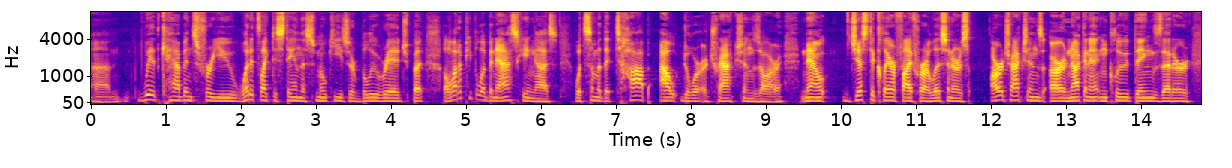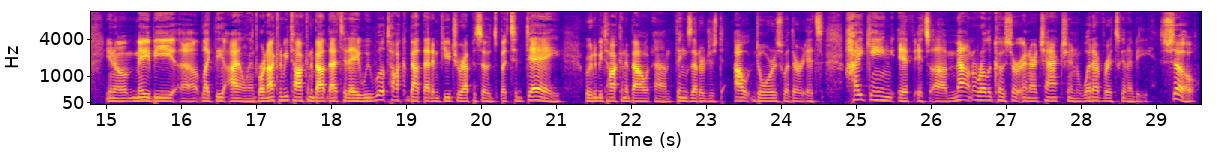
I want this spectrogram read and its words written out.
um, with cabins for you, what it's like to stay in the Smokies or Blue Ridge. But a lot of people have been asking us what some of the top outdoor attractions are. Now, just to clarify for our listeners, our attractions are not going to include things that are, you know, maybe uh, like the island. We're not going to be talking about that today. We will talk about that in future episodes. But today, we're going to be talking about um, things that are just outdoors, whether it's hiking, if it's a mountain roller coaster, an attraction, whatever it's going to be. So,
